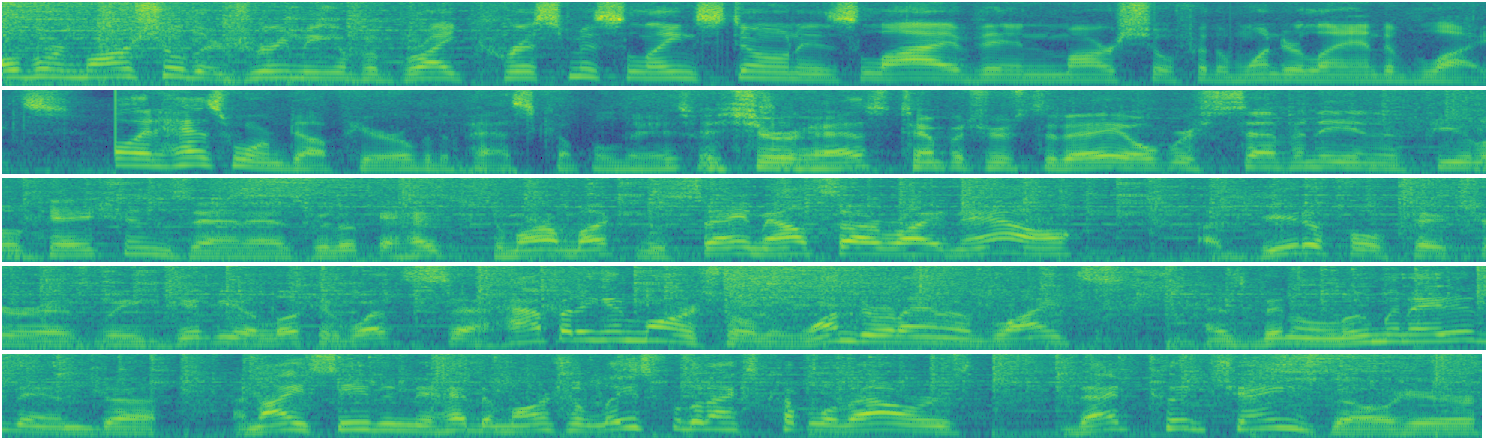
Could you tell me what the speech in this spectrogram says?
Over in Marshall, they're dreaming of a bright Christmas. Lane Stone is live in Marshall for the Wonderland of Lights. Well, it has warmed up here over the past couple of days. It sure has. Temperatures today over 70 in a few locations. And as we look ahead to tomorrow, much the same outside right now. A beautiful picture as we give you a look at what's uh, happening in Marshall. The Wonderland of Lights has been illuminated and uh, a nice evening to head to Marshall, at least for the next couple of hours. That could change though here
